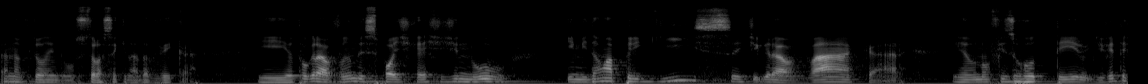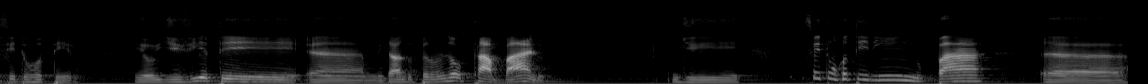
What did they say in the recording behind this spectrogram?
Ah, não, que tô lendo uns troços aqui nada a ver, cara. E eu tô gravando esse podcast de novo e me dá uma preguiça de gravar, cara. Eu não fiz o roteiro, devia ter feito o roteiro. Eu devia ter uh, me dado pelo menos ao trabalho de feito um roteirinho, pá. Uh,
